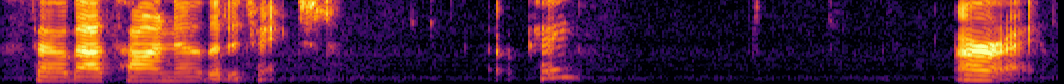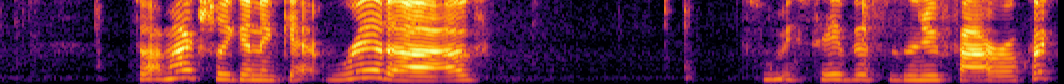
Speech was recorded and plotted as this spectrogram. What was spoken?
so that's how I know that it changed. Okay. All right. So I'm actually going to get rid of, so let me save this as a new file real quick.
